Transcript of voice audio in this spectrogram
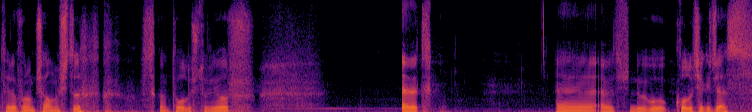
telefonum çalmıştı. Sıkıntı oluşturuyor. Evet. Ee, evet şimdi bu kolu çekeceğiz.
